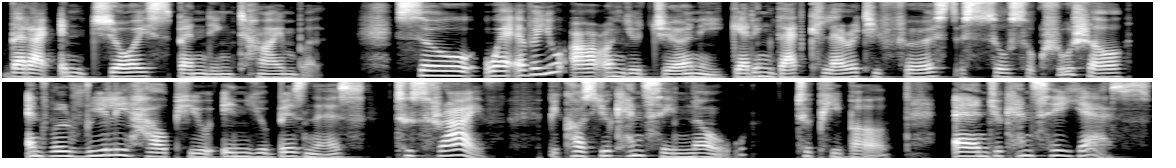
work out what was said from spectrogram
that I enjoy spending time with. So, wherever you are on your journey, getting that clarity first is so, so crucial and will really help you in your business to thrive because you can say no to people and you can say yes.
